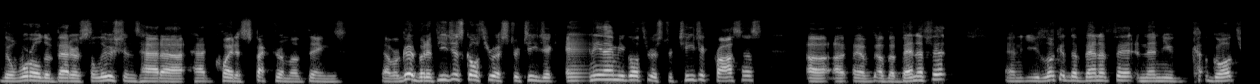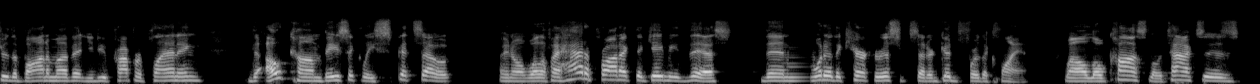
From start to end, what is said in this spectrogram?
the world of better solutions had a had quite a spectrum of things that were good. But if you just go through a strategic, anytime you go through a strategic process uh, uh of, of a benefit, and you look at the benefit, and then you go out through the bottom of it, and you do proper planning, the outcome basically spits out you know, well, if I had a product that gave me this, then what are the characteristics that are good for the client? Well, low cost, low taxes,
